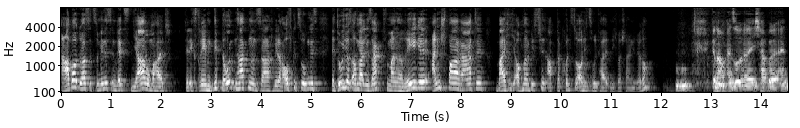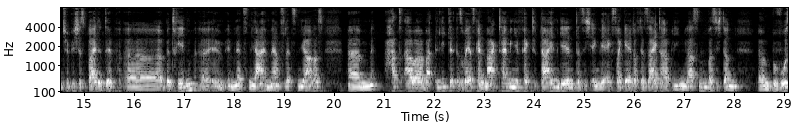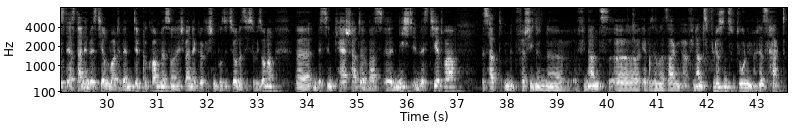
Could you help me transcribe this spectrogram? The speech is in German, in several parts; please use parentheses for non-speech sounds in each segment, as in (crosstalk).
Aber du hast ja zumindest im letzten Jahr, wo man halt den extremen Dip da unten hatten und danach wieder aufgezogen ist, ja durchaus auch mal gesagt, von meiner Regel Ansparrate weiche ich auch mal ein bisschen ab. Da konntest du auch nicht zurückhalten, nicht wahrscheinlich, oder? Mhm. Genau, also äh, ich habe ein typisches Beide Dip äh, betrieben äh, im, im letzten Jahr, im März letzten Jahres. Ähm, hat aber liegt also war jetzt kein Markttiming-Effekt dahingehend, dass ich irgendwie extra Geld auf der Seite habe liegen lassen, was ich dann ähm, bewusst erst dann investieren wollte, wenn ein Dip gekommen ist, sondern ich war in der glücklichen Position, dass ich sowieso noch äh, ein bisschen Cash hatte, was äh, nicht investiert war. Das hat mit verschiedenen äh, Finanz, äh, ja, wie soll man sagen, äh, Finanzflüssen zu tun, (laughs) wie man das sagt,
